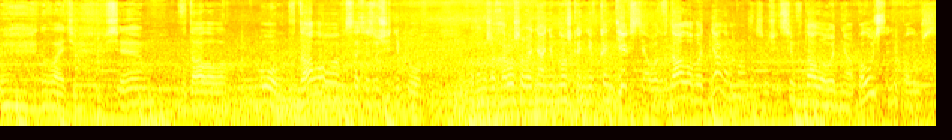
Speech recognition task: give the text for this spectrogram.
Эх, давайте. Всем вдалого. О, вдалого, кстати, звучит неплохо. Потому что хорошего дня немножко не в контексте, а вот вдалого дня нормально звучит. Всем вдалого дня. Получится, не получится.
